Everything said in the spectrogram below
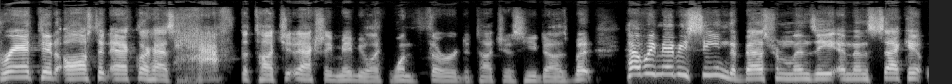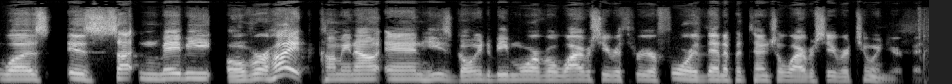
Granted, Austin Ekeler has half the touches, actually, maybe like one third the touches he does. But have we maybe seen the best from Lindsay? And then second was is Sutton maybe overhyped coming out and he's going to be more of a wide receiver three or four than a potential wide receiver two in your opinion?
